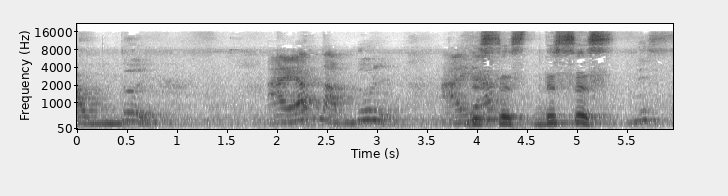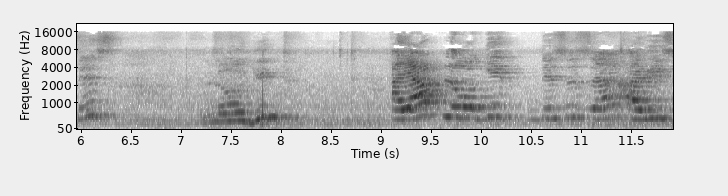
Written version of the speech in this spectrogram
Abdul. I am Abdul. I this am is this is this is Logit. I am Logit. This is Harish.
